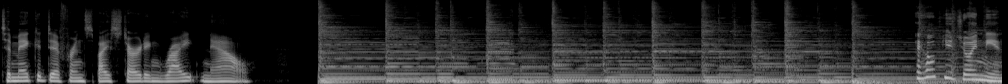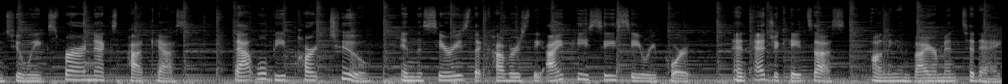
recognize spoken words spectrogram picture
to make a difference by starting right now. I hope you join me in two weeks for our next podcast. That will be part two in the series that covers the IPCC report and educates us on the environment today.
